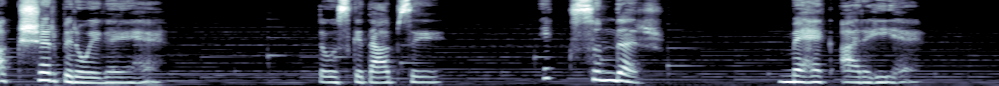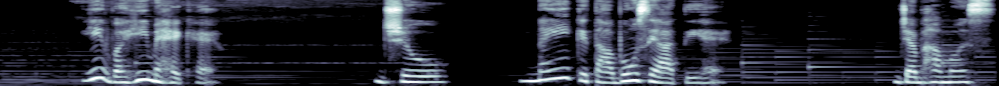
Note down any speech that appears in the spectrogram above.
अक्षर पिरोए गए हैं। तो उस किताब से एक सुंदर महक आ रही है। ये वही महक है जो नई किताबों से आती है। जब हम उस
